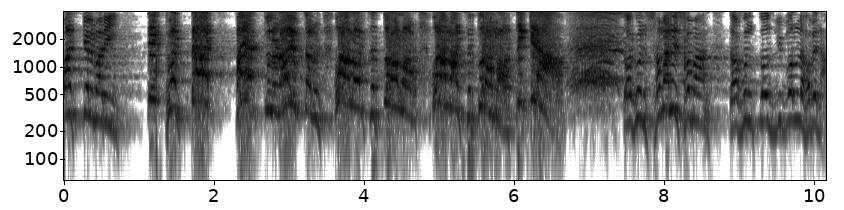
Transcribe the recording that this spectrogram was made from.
পাঁচকেল মারি। ফায়াক তুলুন আয়ুক চালুন, ওরা লড়ছে, তোরা লড়, ওরা মারছে, তোরা মার, ঠিক কিনা? তখন সমানে সমান, তখন তসবি বললে হবে না।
